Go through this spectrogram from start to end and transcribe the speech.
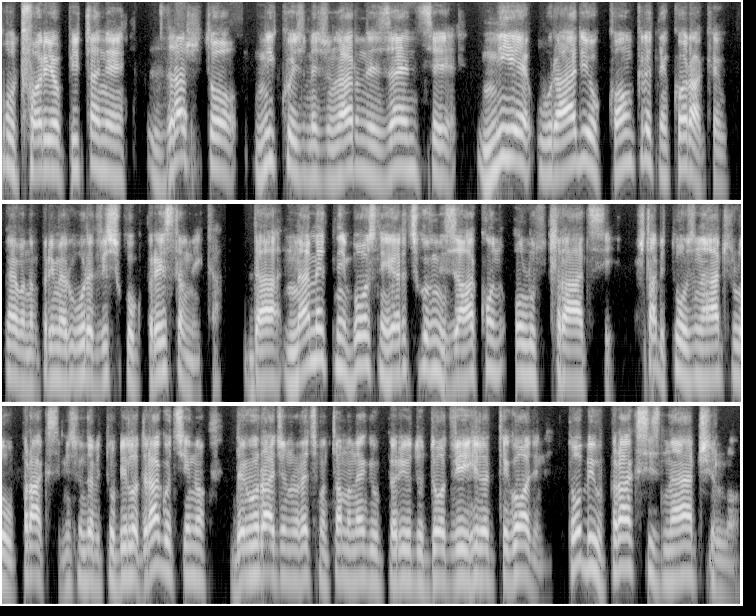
otvorio pitanje zašto niko iz međunarodne zajednice nije uradio konkretne korake, evo na primjer Ured visokog predstavnika, da nametne Bosni i Hercegovini zakon o lustraciji. Šta bi to značilo u praksi? Mislim da bi to bilo dragocino da je urađeno recimo tamo negdje u periodu do 2000. godine. To bi u praksi značilo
